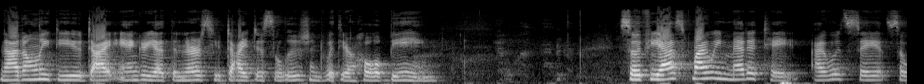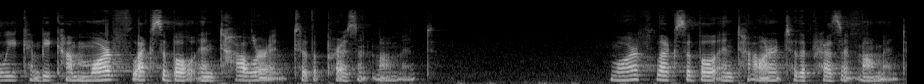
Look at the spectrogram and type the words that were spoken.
Not only do you die angry at the nurse you die disillusioned with your whole being so if you ask why we meditate i would say it's so we can become more flexible and tolerant to the present moment more flexible and tolerant to the present moment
